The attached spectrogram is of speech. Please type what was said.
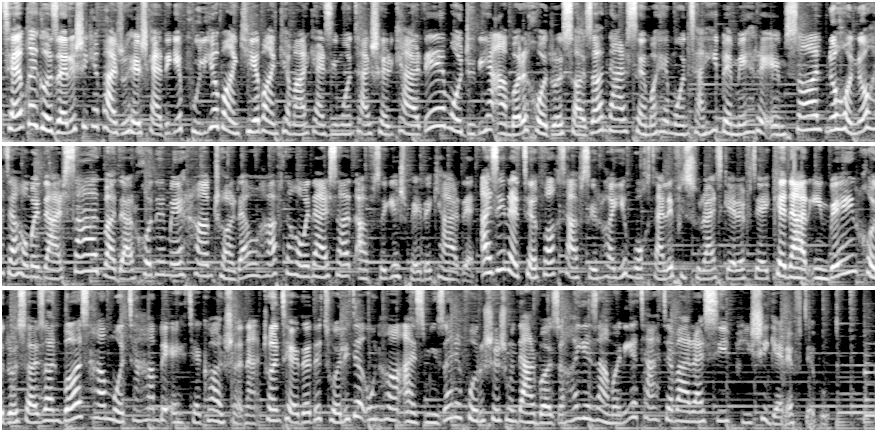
طبق گزارشی که پژوهشکده پولی و بانکی بانک مرکزی منتشر کرده موجودی انبار خودروسازان در سه ماه منتهی به مهر امسال 9.9 دهم درصد و در خود مهر هم 14.7 دهم درصد افزایش پیدا کرده. از این اتفاق تفسیرهای مختلفی صورت گرفته که در این بین خودروسازان باز هم متهم به احتکار شدند چون تعداد تولید اونها از میزان فروششون در بازه های زمانی تحت بررسی پیشی گرفته بود.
